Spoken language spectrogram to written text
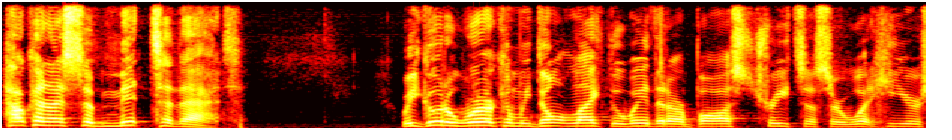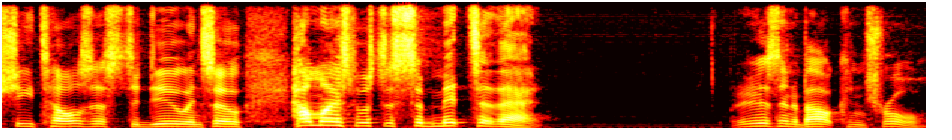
how can I submit to that? We go to work and we don't like the way that our boss treats us or what he or she tells us to do. And so, how am I supposed to submit to that? But it isn't about control.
